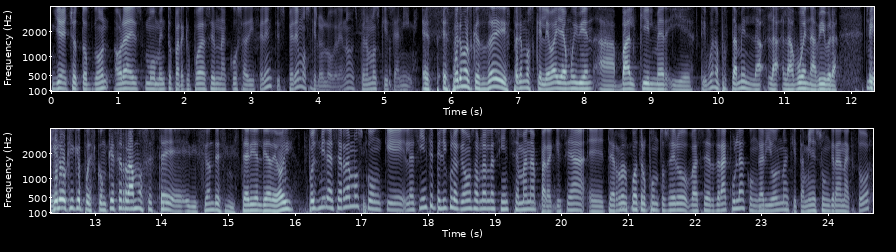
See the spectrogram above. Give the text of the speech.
ya ha hecho Top Gun, ahora es momento para que pueda hacer una cosa diferente. Esperemos que lo logre, ¿no? Esperemos que se anime. esperemos que suceda y esperemos que le vaya muy bien a Val Kilmer y este, bueno, pues también la, la, buena vibra. Me quiero, Kike, pues con qué cerramos esta edición de Sinisteria el día de hoy. Pues mira, cerramos con que la siguiente película que vamos a hablar la siguiente semana para que sea eh, Terror 4.0 va a ser Drácula con Gary Oldman, que también es un gran actor.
